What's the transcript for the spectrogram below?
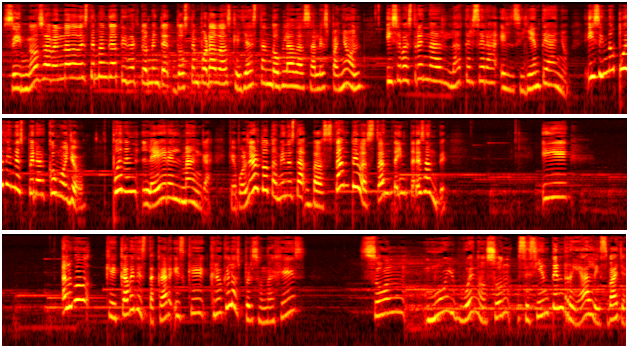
Si no saben nada de este manga, tiene actualmente dos temporadas que ya están dobladas al español y se va a estrenar la tercera el siguiente año. Y si no pueden esperar como yo, pueden leer el manga, que por cierto también está bastante, bastante interesante. Y algo que cabe destacar es que creo que los personajes son muy buenos, son se sienten reales, vaya.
